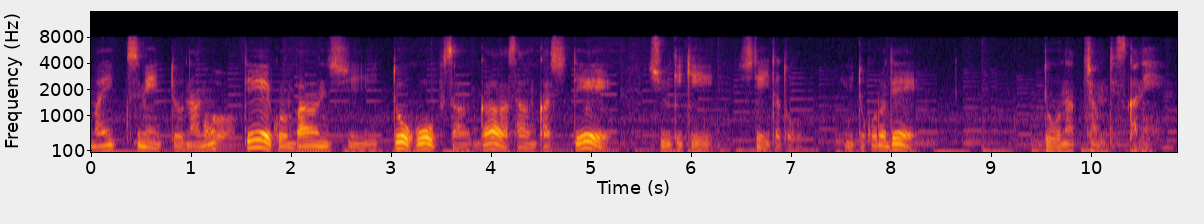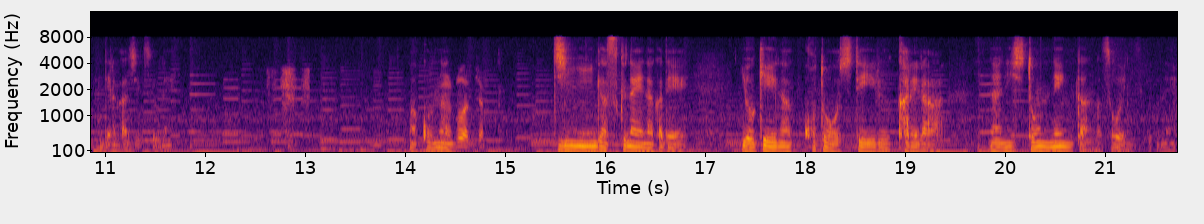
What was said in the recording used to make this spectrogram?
まあ、X メンと名乗ってこのバンシーとホープさんが参加して襲撃していたというところでどうなっちゃうんですかね？みたいな感じですよね、まあ、こんな人員が少ない中で余計なことをしている彼ら何しとん年間がすごいんですけどね。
